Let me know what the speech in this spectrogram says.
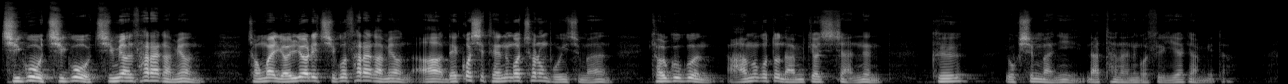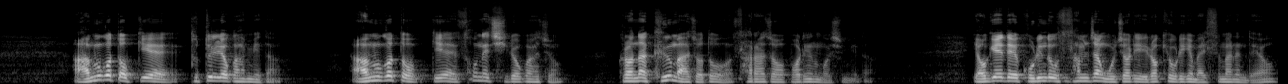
지고 지고 지면 살아가면 정말 열렬히 지고 살아가면 아, 내 것이 되는 것처럼 보이지만 결국은 아무것도 남겨지지 않는 그 욕심만이 나타나는 것을 이야기합니다. 아무것도 없기에 붙들려고 합니다. 아무것도 없기에 손에 쥐려고 하죠. 그러나 그마저도 사라져 버리는 것입니다. 여기에 대해 고린도후서 3장 5절이 이렇게 우리에게 말씀하는데요.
